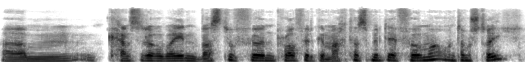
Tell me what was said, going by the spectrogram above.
Ähm, kannst du darüber reden, was du für einen Profit gemacht hast mit der Firma unterm Strich?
